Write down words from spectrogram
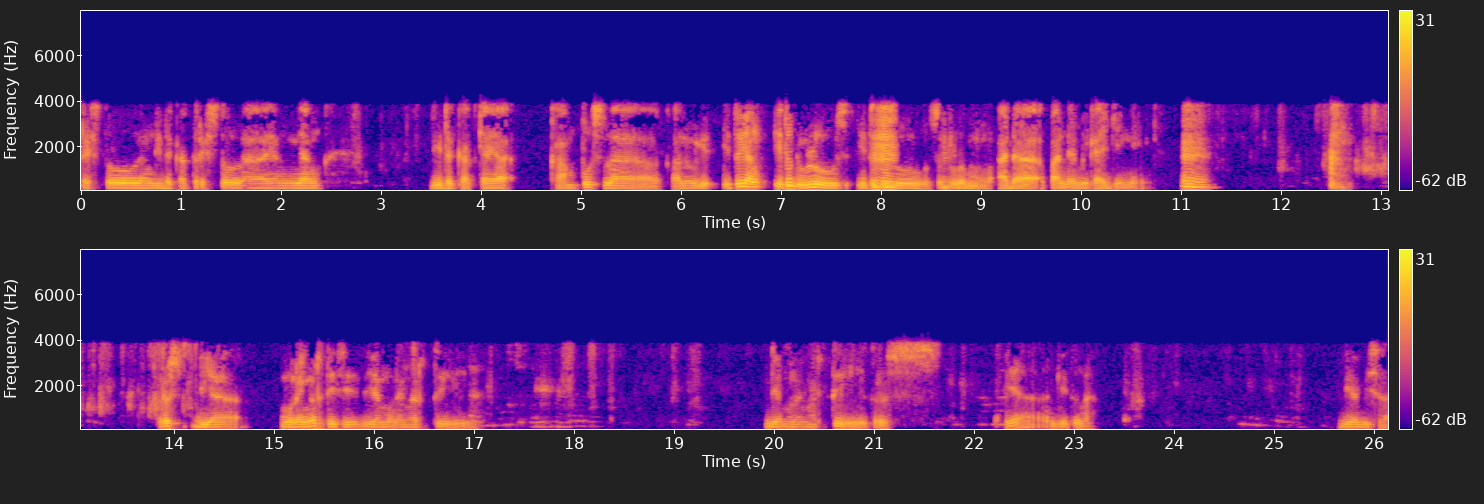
resto yang di dekat resto lah yang yang di dekat kayak kampus lah kalau itu yang itu dulu itu hmm. dulu sebelum hmm. ada pandemi kayak gini hmm. terus dia mulai ngerti sih dia mulai ngerti dia mulai ngerti terus ya gitulah dia bisa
